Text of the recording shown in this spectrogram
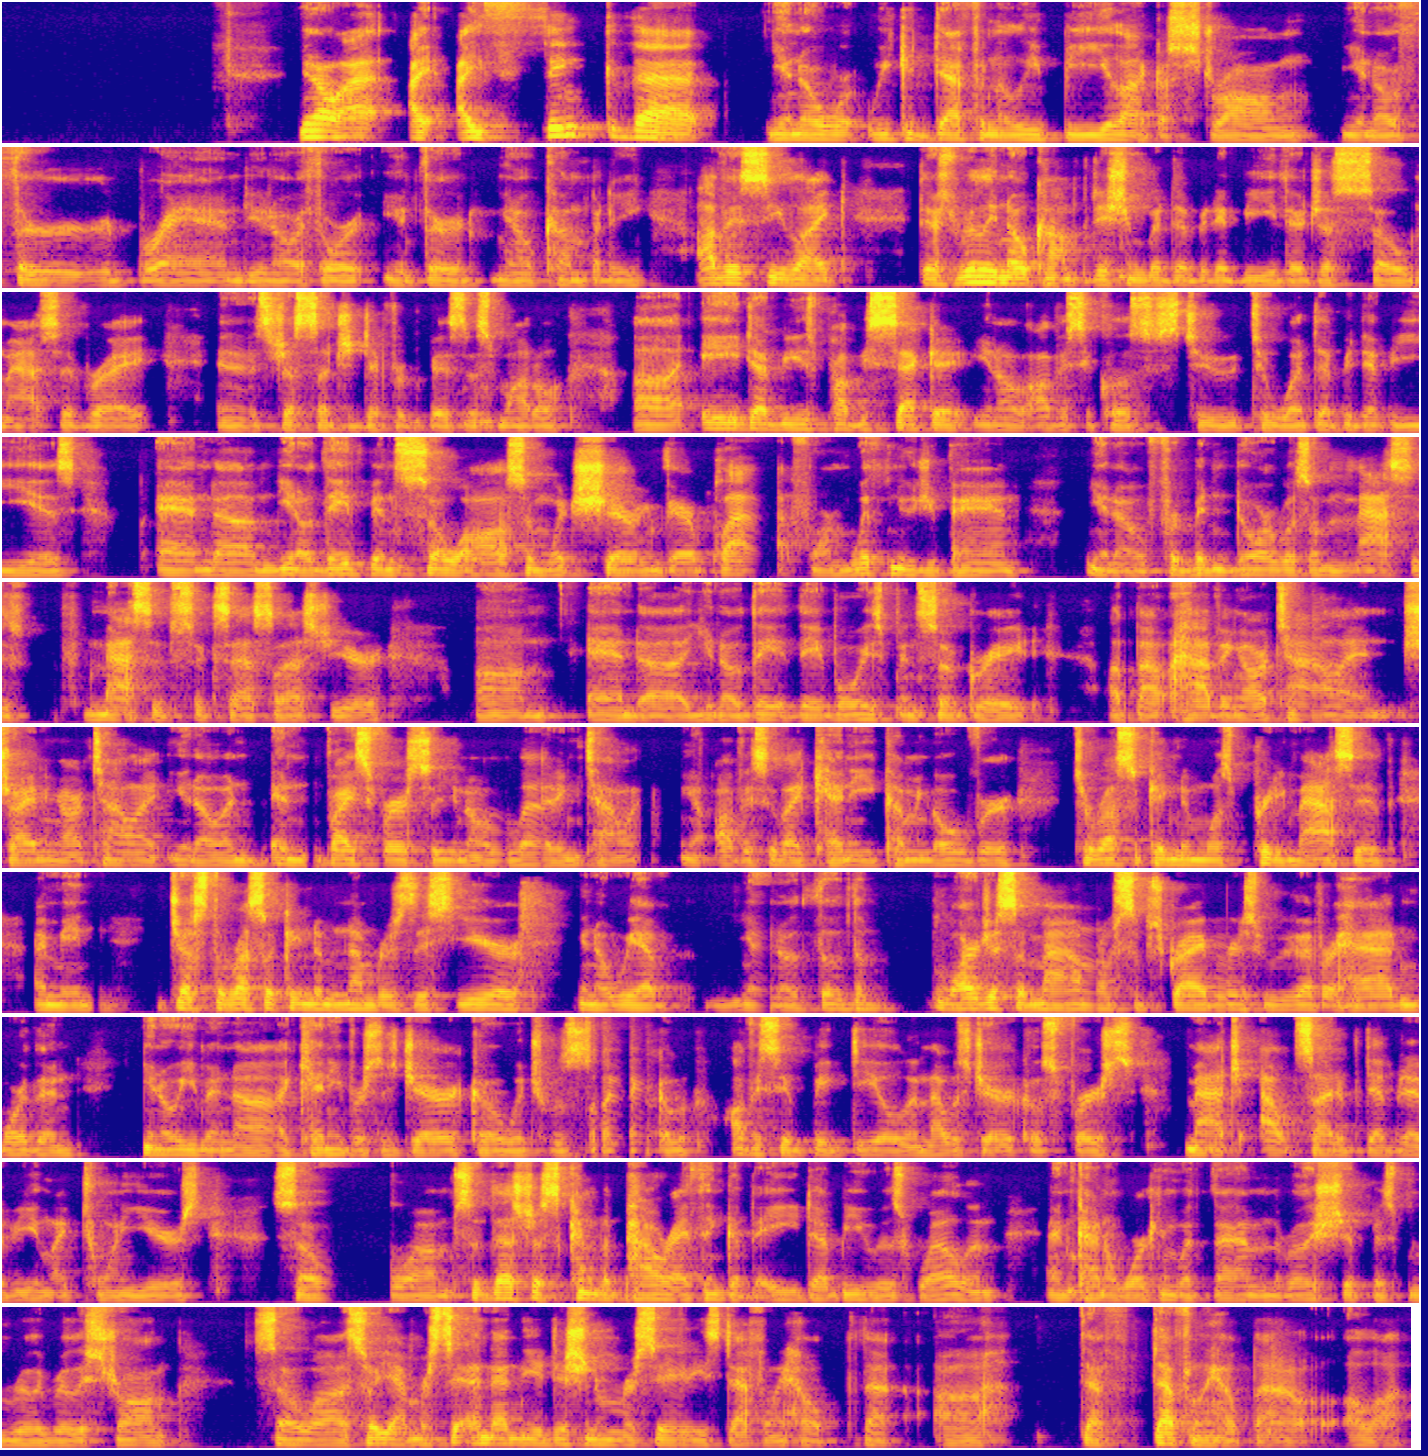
You know, I I, I think that you know we could definitely be like a strong you know third brand you know a third third you know company obviously like there's really no competition with WWE they're just so massive right and it's just such a different business model. Uh AEW is probably second you know obviously closest to to what WWE is. And um, you know they've been so awesome with sharing their platform with New Japan. You know Forbidden Door was a massive massive success last year. Um, and uh, you know they they've always been so great about having our talent, shining our talent, you know, and and vice versa, you know, letting talent, you know, obviously like Kenny coming over to Wrestle Kingdom was pretty massive. I mean, just the Wrestle Kingdom numbers this year, you know, we have, you know, the the largest amount of subscribers we've ever had, more than you know, even uh, Kenny versus Jericho, which was like a, obviously a big deal, and that was Jericho's first match outside of WWE in like 20 years. So um, so that's just kind of the power I think of AEW as well, and and kind of working with them. The relationship has been really really strong. So uh, so yeah, Mercedes, and then the addition of Mercedes definitely helped that. Uh, def- definitely helped that out a lot.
